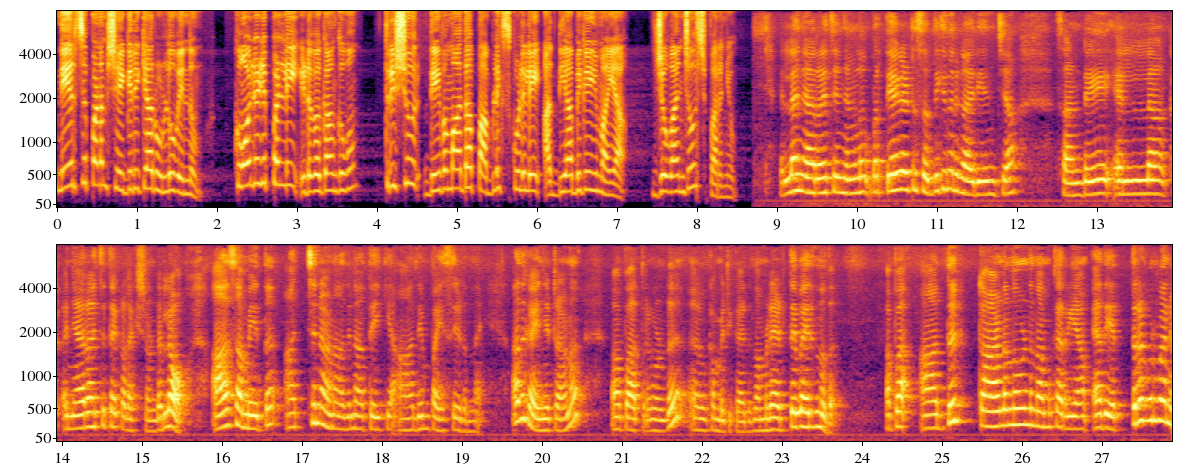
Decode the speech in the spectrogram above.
നേർച്ചപ്പണം ശേഖരിക്കാറുള്ളൂവെന്നും കോലഴിപ്പള്ളി ഇടവകാംഗവും തൃശൂർ ദേവമാതാ പബ്ലിക് സ്കൂളിലെ അധ്യാപികയുമായ ജോവാൻ ജോർജ് പറഞ്ഞു. എല്ലാ ഞായറാഴ്ചയും ഞങ്ങൾ പ്രത്യേകമായിട്ട് ശ്രദ്ധിക്കുന്നൊരു കാര്യം വെച്ചാൽ സൺഡേ എല്ലാ ഞായറാഴ്ചത്തെ കളക്ഷൻ ഉണ്ടല്ലോ. ആ സമയത്ത് അച്ഛനാണ് അതിനകത്തേക്ക് ആദ്യം പൈസ ഇടുന്നത് അത് കഴിഞ്ഞിട്ടാണ് പാത്രം കൊണ്ട് കമ്മിറ്റിക്കാർ നമ്മുടെ അടുത്ത് വരുന്നത്. അപ്പം അത് കാണുന്നതുകൊണ്ട് നമുക്കറിയാം അത് എത്ര കുർബാന?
